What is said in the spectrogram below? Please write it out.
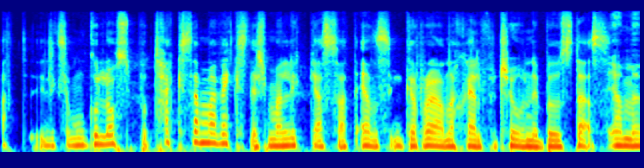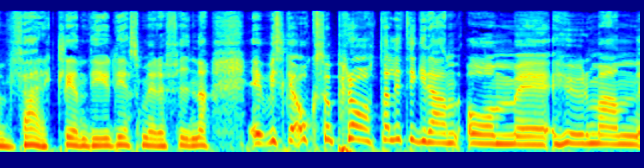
att liksom gå loss på tacksamma växter så man lyckas så att ens gröna självförtroende boostas. Ja men verkligen, det är ju det som är det fina. Eh, Vi ska också prata lite grann om eh, hur man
